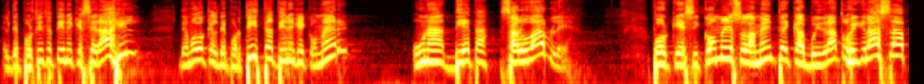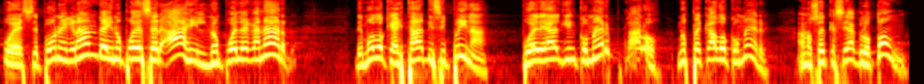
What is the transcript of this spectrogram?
El deportista tiene que ser ágil, de modo que el deportista tiene que comer una dieta saludable. Porque si come solamente carbohidratos y grasa, pues se pone grande y no puede ser ágil, no puede ganar. De modo que ahí está disciplina. ¿Puede alguien comer? Claro, no es pecado comer, a no ser que sea glotón.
